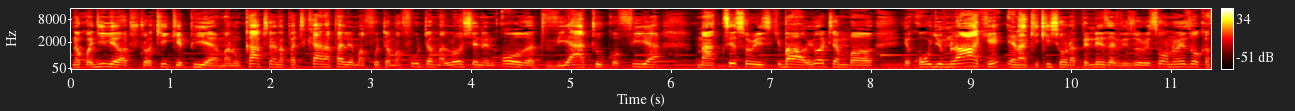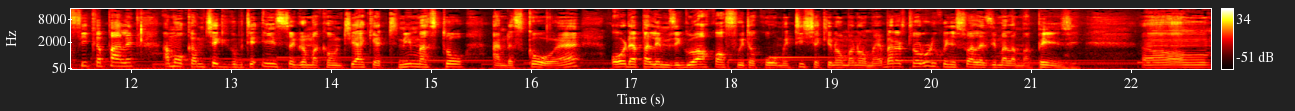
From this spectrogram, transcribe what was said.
na kwa ajili ya watoto wa kike pia. Manukato yanapatikana pale mafuta mafuta malotion and all that. Viatu kofia maaccessories kibao yote ambayo kwa ujumla wake yanahakikisha unapendeza vizuri. So unaweza ukafika pale ama ukamcheki kupitia instagram akaunti yake at nima store underscore eh? oda pale mzigo wako afu itakuwa umetisha kinomanoma Eh, bana tunarudi kwenye swala zima la mapenzi. Um,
